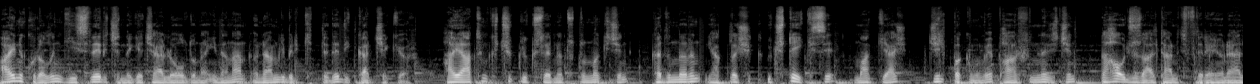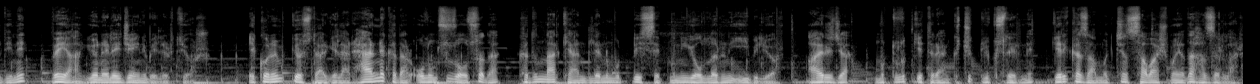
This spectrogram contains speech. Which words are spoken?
Aynı kuralın giysiler için de geçerli olduğuna inanan önemli bir kitle de dikkat çekiyor. Hayatın küçük lükslerine tutunmak için kadınların yaklaşık üçte ikisi makyaj, cilt bakımı ve parfümler için daha ucuz alternatiflere yöneldiğini veya yöneleceğini belirtiyor. Ekonomik göstergeler her ne kadar olumsuz olsa da kadınlar kendilerini mutlu hissetmenin yollarını iyi biliyor. Ayrıca mutluluk getiren küçük lükslerini geri kazanmak için savaşmaya da hazırlar.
